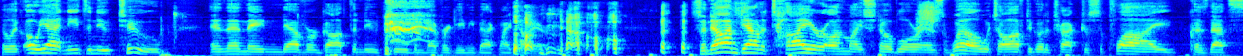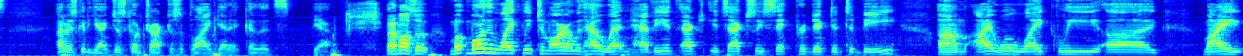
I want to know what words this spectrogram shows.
They're like, "Oh yeah, it needs a new tube," and then they never got the new tube and never gave me back my tire. Oh, no. so now I'm down a tire on my snowblower as well, which I'll have to go to Tractor Supply because that's. I'm just gonna yeah, just go to Tractor Supply and get it because it's yeah, but I'm also more than likely tomorrow with how wet and heavy it's actually, it's actually predicted to be. Um, I will likely uh, my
